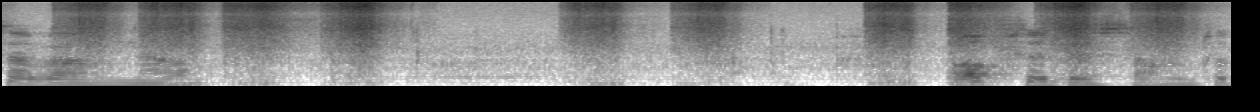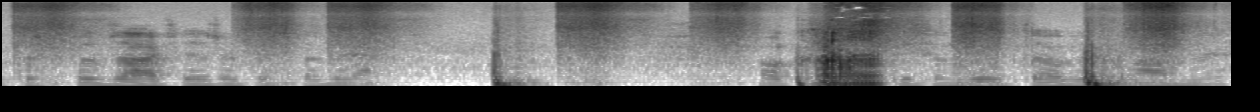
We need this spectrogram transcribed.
Sawanna. Owce te są, to też podrzacie zrobię sobie. Okropki są dobre, mamy.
